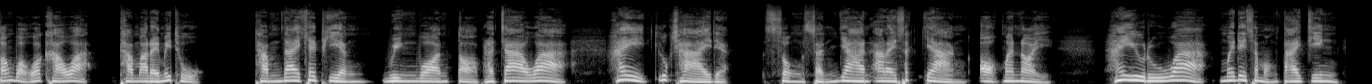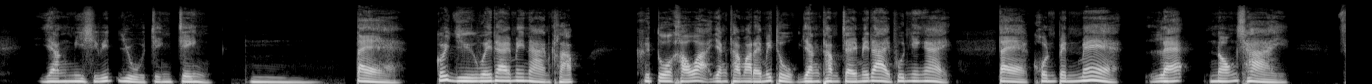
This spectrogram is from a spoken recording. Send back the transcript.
ต้องบอกว่าเขาอะทำอะไรไม่ถูกทำได้แค่เพียงวิงวอนต่อพระเจ้าว่า ให้ลูกชายเนี่ย ส่งสัญญาณอะไรสักอย่างออกมาหน่อย ให้รู้ว่าไม่ได้สมองตายจริง ยังมีชีวิตอยู่จริงอืมๆแต่ก็ยื้อไว้ได้ไม่นานครับ คือตัวเขาอะยังทำอะไรไม่ถูกยังทำใจไม่ได้พูดง่าย ๆ แต่คนเป็นแม่และน้องชาย ส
